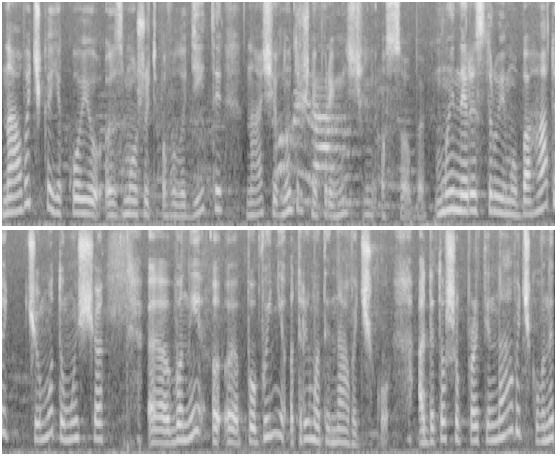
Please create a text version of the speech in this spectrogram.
навичка, якою е, зможуть оволодіти наші внутрішньопереміщені особи. Ми не реєструємо багато. Чому? Тому що е, вони е, повинні отримати навичку. А для того, щоб пройти навичку, вони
